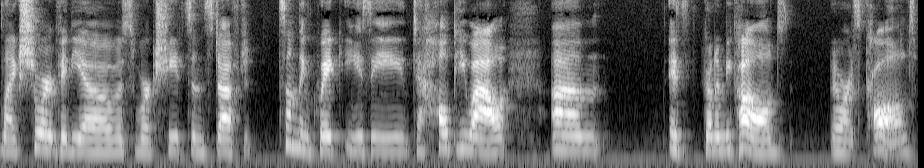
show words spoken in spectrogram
like short videos, worksheets, and stuff. Something quick, easy to help you out. Um, it's going to be called, or it's called,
